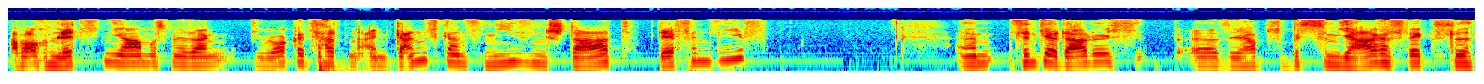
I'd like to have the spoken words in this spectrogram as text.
Aber auch im letzten Jahr muss man sagen, die Rockets hatten einen ganz, ganz miesen Start defensiv, ähm, sind ja dadurch, also ja, so bis zum Jahreswechsel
